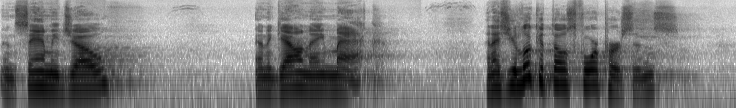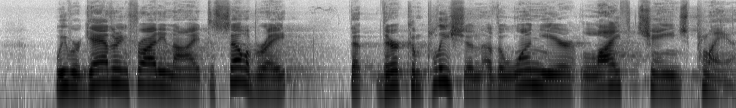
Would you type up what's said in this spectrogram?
and Sammy Joe and a gal named Mac. And as you look at those four persons, we were gathering Friday night to celebrate that their completion of the one year life change plan.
